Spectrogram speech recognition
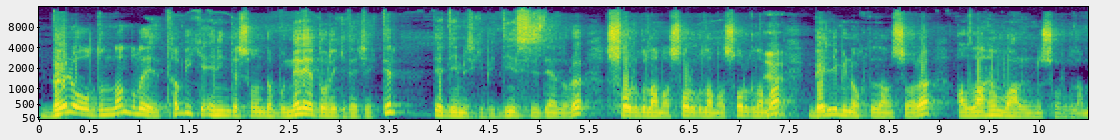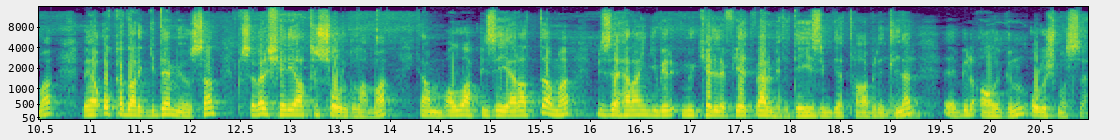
Böyle olduğundan dolayı tabii ki eninde sonunda bu nereye doğru gidecektir? Dediğimiz gibi dinsizliğe doğru sorgulama, sorgulama, sorgulama Evet. belli bir noktadan sonra Allah'ın varlığını sorgulama veya o kadar gidemiyorsan bu sefer şeriatı sorgulama. Tamam Allah bizi yarattı ama bize herhangi bir mükellefiyet vermedi. Deizm diye tabir edilen e, bir algının oluşması.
